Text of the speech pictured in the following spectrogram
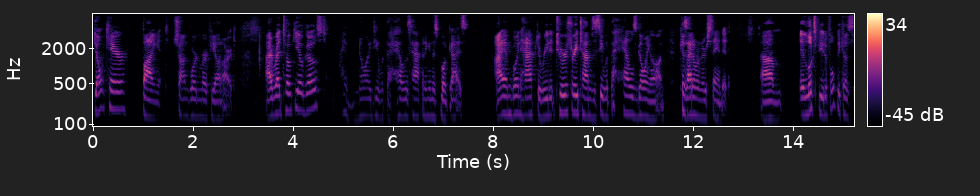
don't care, buying it. Sean Gordon Murphy on art. I read Tokyo Ghost. I have no idea what the hell is happening in this book, guys. I am going to have to read it two or three times to see what the hell's going on because I don't understand it. Um, it looks beautiful because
